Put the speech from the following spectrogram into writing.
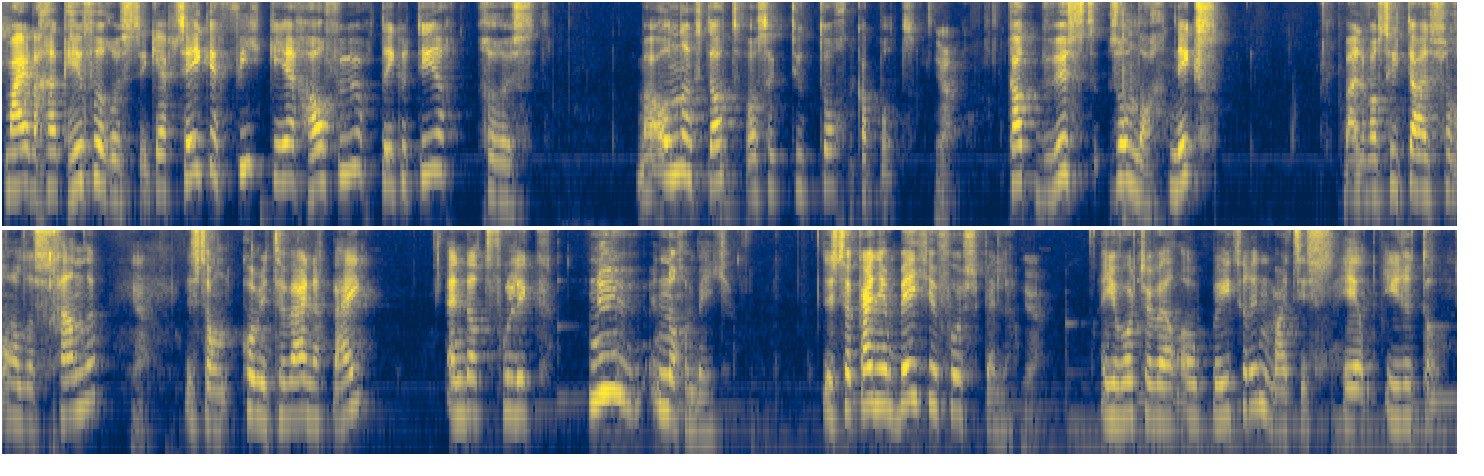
Maar dan ga ik heel veel rusten. Ik heb zeker vier keer half uur, drie kwartier gerust. Maar ondanks dat was ik natuurlijk toch kapot. ja. Ik had bewust zondag niks. Maar er was hier thuis van alles gaande. Ja. Dus dan kom je te weinig bij. En dat voel ik nu nog een beetje. Dus daar kan je een beetje voorspellen. Ja. En je wordt er wel ook beter in, maar het is heel irritant.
